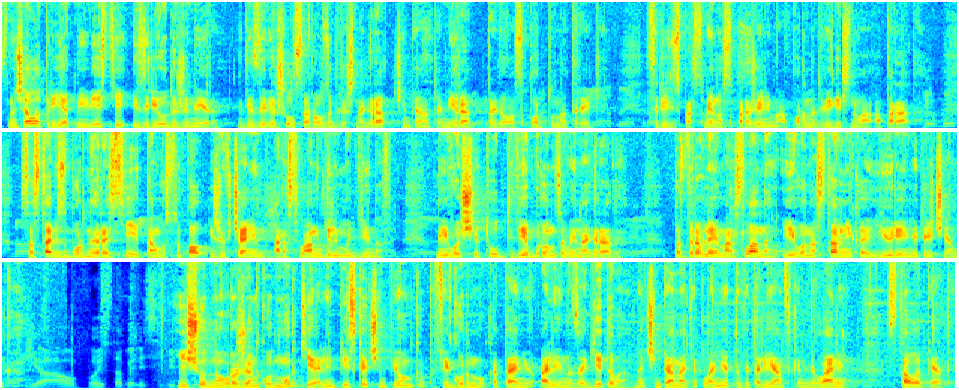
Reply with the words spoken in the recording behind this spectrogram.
Сначала приятные вести из Рио-де-Жанейро, где завершился розыгрыш наград чемпионата мира по велоспорту на треке среди спортсменов с поражением опорно-двигательного аппарата. В составе сборной России там выступал и живчанин Арслан Гельмуддинов. На его счету две бронзовые награды. Поздравляем Арслана и его наставника Юрия Митриченко. Еще одна уроженка Удмуртии, олимпийская чемпионка по фигурному катанию Алина Загитова на чемпионате планеты в итальянском Милане стала пятой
